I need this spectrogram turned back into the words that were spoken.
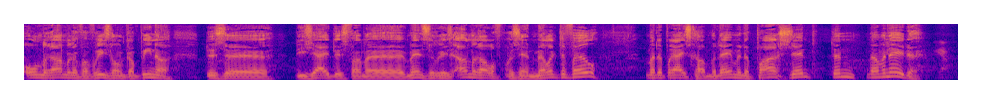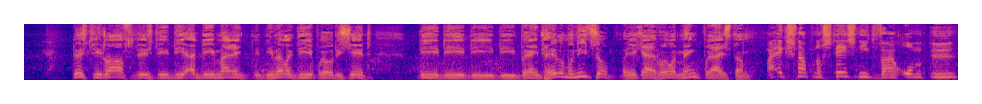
onder andere van Friesland Campina... Dus, die zei dus van mensen, er is anderhalf procent melk te veel... Maar de prijs gaat meteen met een paar centen naar beneden. Dus die laatste, dus die, die, die, merk, die melk die je produceert, die, die, die, die brengt helemaal niets op. Maar je krijgt wel een mengprijs dan. Maar ik snap nog steeds niet waarom u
